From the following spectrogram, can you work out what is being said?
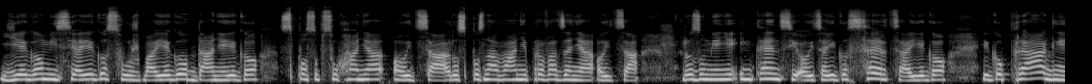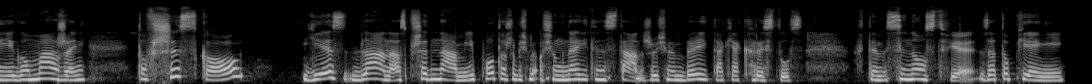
jego misja, Jego służba, Jego oddanie, Jego sposób słuchania Ojca, rozpoznawanie prowadzenia Ojca, rozumienie intencji Ojca, Jego serca, Jego, Jego pragnień, Jego marzeń, to wszystko jest dla nas, przed nami, po to, żebyśmy osiągnęli ten stan, żebyśmy byli tak jak Chrystus, w tym synostwie, zatopieni,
